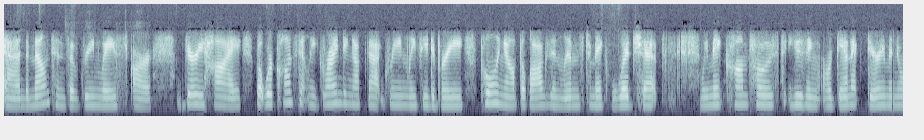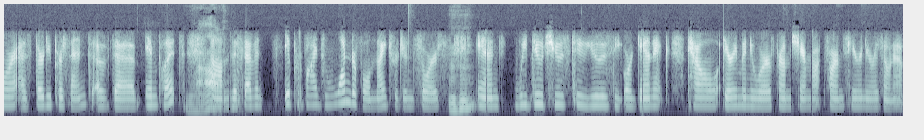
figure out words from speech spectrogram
and the mountains of green waste are very high, but we're constantly grinding up that green leafy debris, pulling out the logs and limbs to make wood chips. We make compost using organic dairy manure as 30% of the input. Wow. Um, the seven it provides wonderful nitrogen source and we do choose to use the organic cow dairy manure from Shamrock Farms here in Arizona.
